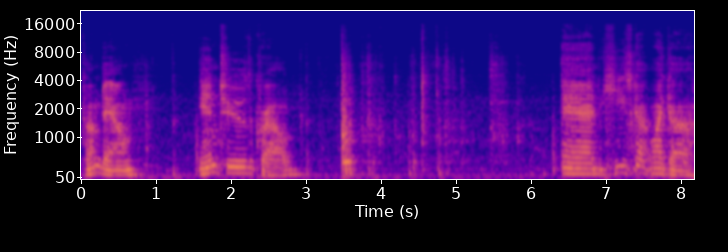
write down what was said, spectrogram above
come down into the crowd. And he's got like a,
